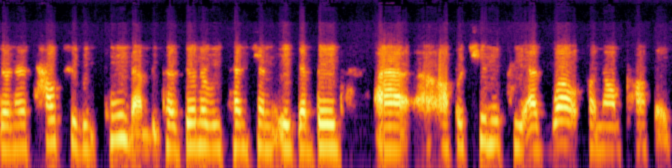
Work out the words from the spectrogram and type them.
donors, how to retain them because donor retention is a big uh, opportunity as well for nonprofits.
